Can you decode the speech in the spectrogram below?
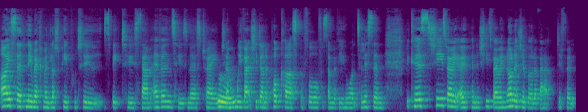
I certainly recommend a lot of people to speak to Sam Evans, who's nurse trained, mm. and we've actually done a podcast before for some of you who want to listen, because she's very open and she's very knowledgeable about different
